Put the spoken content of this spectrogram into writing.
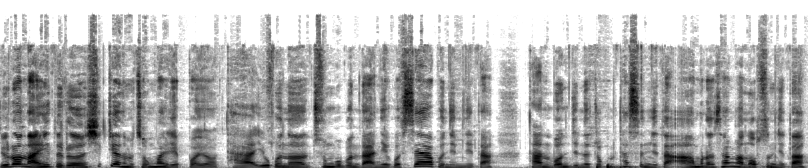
요런 아이들은 식재하면 정말 예뻐요. 다, 요거는 중고분도 아니고 세아분입니다. 단 먼지는 조금 탔습니다. 아무런 상관없습니다.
